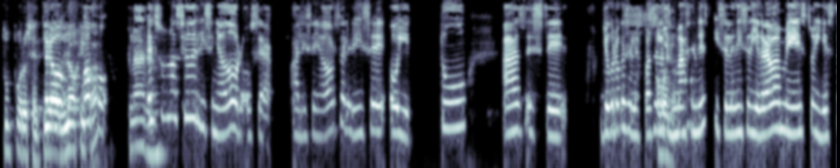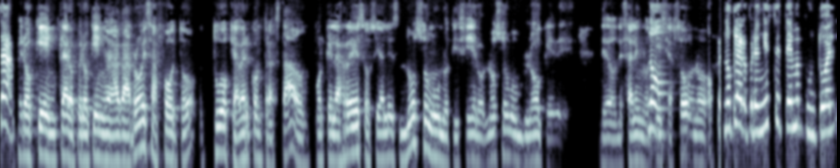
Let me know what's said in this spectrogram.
tú por sentido lógico. Ojo, claro. Eso nació del diseñador, o sea, al diseñador se le dice, oye, tú has este yo creo que se les pasan las imágenes y se les dice, diagrábame esto y ya está. Pero quien, claro, pero quien agarró esa foto tuvo que haber contrastado, porque las redes sociales no son un noticiero, no son un bloque de, donde salen noticias. No, no. no, claro, pero en este tema puntual,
